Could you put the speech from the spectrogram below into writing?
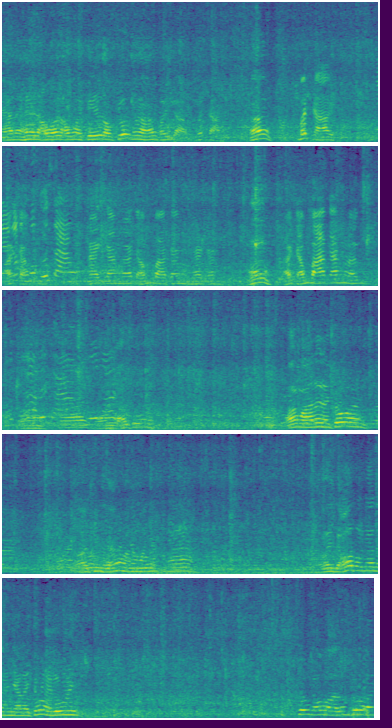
Nhà này hai đầu ở đầu ngoài kia đầu trước nữa hả? bít rồi bít rồi Hả? bít rồi Nhà nó không có cửa sau. hai căn ở trọng ba căn hai căn Hả? ở trọng ba căn lận gửi chú. Ở ngoài đây là chú ơi. Rồi chia sẻ mình. Rồi vỏ bên đây này nhà này chú này luôn đi. Chú vỏ quà luôn chú ơi.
